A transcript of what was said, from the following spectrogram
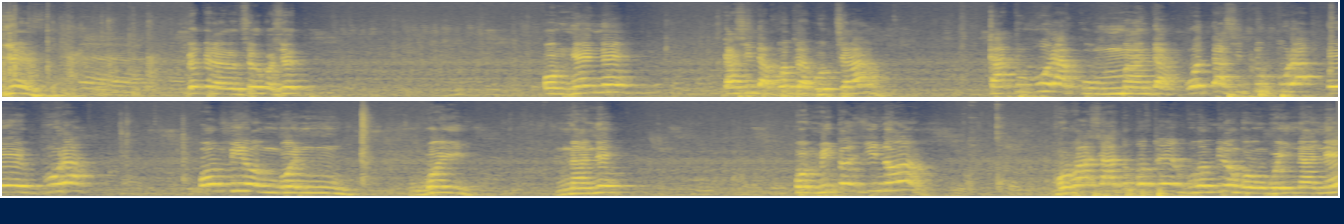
yes. Vetelanga tshoko shetu onghene kashi kutya katuvula kumanda otashi tupula evula omilongo ngoyi nane pomito zino mulwa satupopi enguvo milongo ngwi nane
